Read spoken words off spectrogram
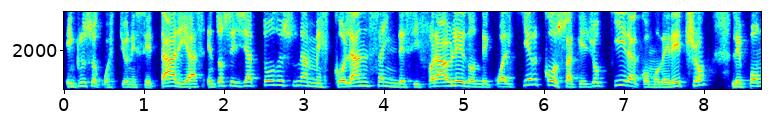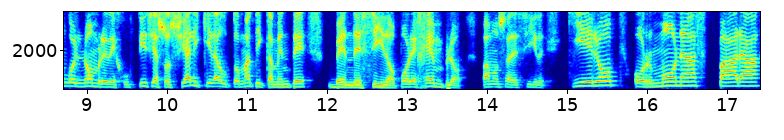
incluso cuestiones etarias. Entonces ya todo es una mezcolanza indescifrable donde cualquier cosa que yo quiera como derecho, le pongo el nombre de justicia social y queda automáticamente bendecido. Por ejemplo, vamos a decir, quiero hormonas para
